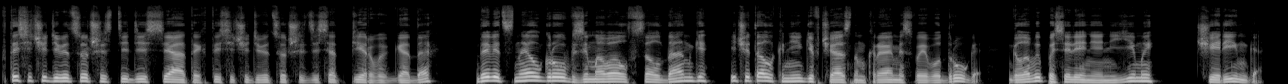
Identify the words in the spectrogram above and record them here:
В 1960-1961 годах Дэвид Снеллгроув зимовал в Салданге и читал книги в частном храме своего друга, главы поселения Ньимы, Черинга.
